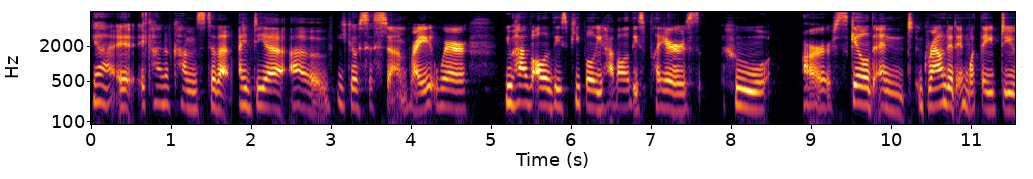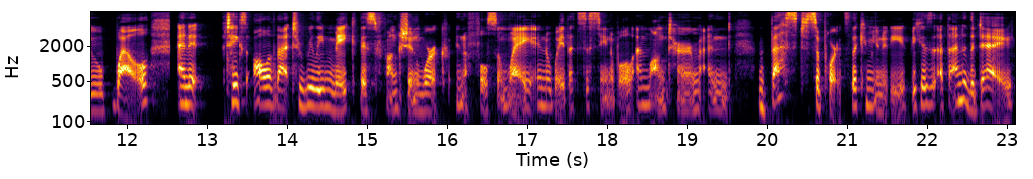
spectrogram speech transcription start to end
Yeah, it, it kind of comes to that idea of ecosystem, right? Where you have all of these people, you have all of these players who are skilled and grounded in what they do well. And it takes all of that to really make this function work in a fulsome way, in a way that's sustainable and long term and best supports the community. Because at the end of the day,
